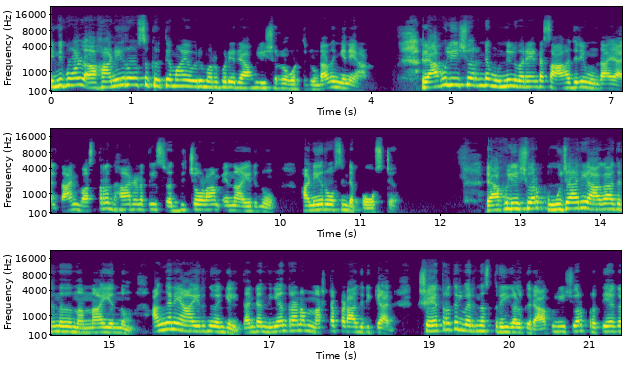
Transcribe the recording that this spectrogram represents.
ഇന്നിപ്പോൾ ഹണി റോസ് കൃത്യമായ ഒരു മറുപടി രാഹുൽ ഈശ്വറിന് കൊടുത്തിട്ടുണ്ട്. അതിങ്ങനെയാണ്. രാഹുൽ ഈശ്വറിന്റെ മുന്നിൽ വരേണ്ട സാഹചര്യം ഉണ്ടായാൽ താൻ വസ്ത്രധാരണത്തിൽ ശ്രദ്ധിച്ചോളാം എന്നായിരുന്നു ഹണി റോസിന്റെ പോസ്റ്റ്. രാഹുൽ ഈശ്വർ പൂജാരി ആകാതിരുന്നത് നന്നായി എന്നും അങ്ങനെ ആയിരുന്നുവെങ്കിൽ തന്റെ നിയന്ത്രണം നഷ്ടപ്പെടാതിരിക്കാൻ ക്ഷേത്രത്തിൽ വരുന്ന സ്ത്രീകൾക്ക് രാഹുൽ ഈശ്വർ പ്രത്യേക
